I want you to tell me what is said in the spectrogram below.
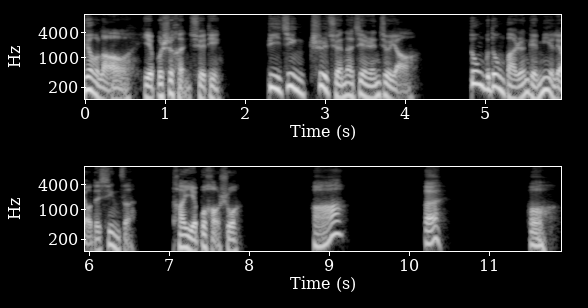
药老也不是很确定，毕竟赤犬那见人就咬，动不动把人给灭了的性子，他也不好说。啊？哎，哦，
